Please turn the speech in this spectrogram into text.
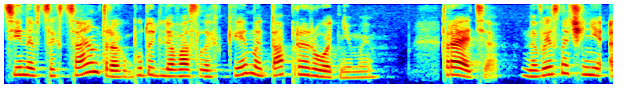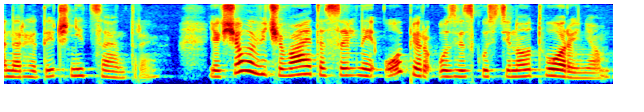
Ціни в цих центрах будуть для вас легкими та природніми. Третє. Невизначені енергетичні центри. Якщо ви відчуваєте сильний опір у зв'язку з ціноутворенням,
